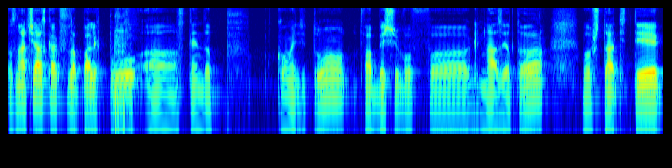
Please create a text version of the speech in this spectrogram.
Значи аз как се запалих по а, стендъп комедито, това беше в а, гимназията, в Штатите.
